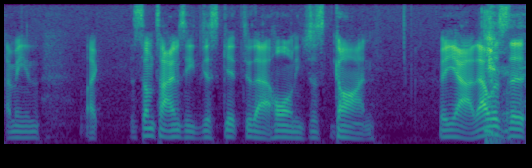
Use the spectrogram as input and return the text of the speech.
I mean, like sometimes he'd just get through that hole and he's just gone. But yeah, that was the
